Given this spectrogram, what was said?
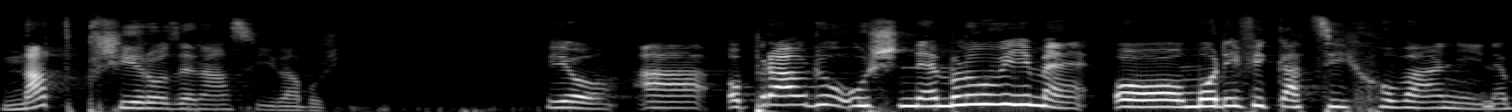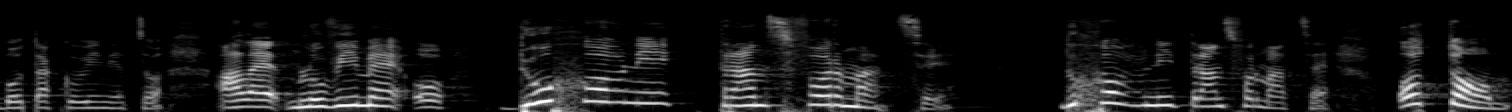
nadpřirozená síla Boží. Jo, a opravdu už nemluvíme o modifikaci chování nebo takový něco, ale mluvíme o duchovní transformaci. Duchovní transformace. O tom,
